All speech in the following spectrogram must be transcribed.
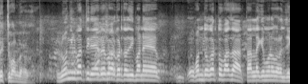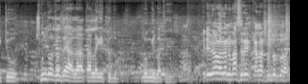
দেখতে ভালো দেখা যায়। রঙিন বাতিরে ব্যবহার করতে মানে অন্ধকার তো বাজার তার লাগে মনে করেন যে একটু সৌন্দর্য দেওয়া যায় তার লাগে একটু রঙিন বাতি। এটা ব্যবহার করে মাছের কালার সুন্দর হয়।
